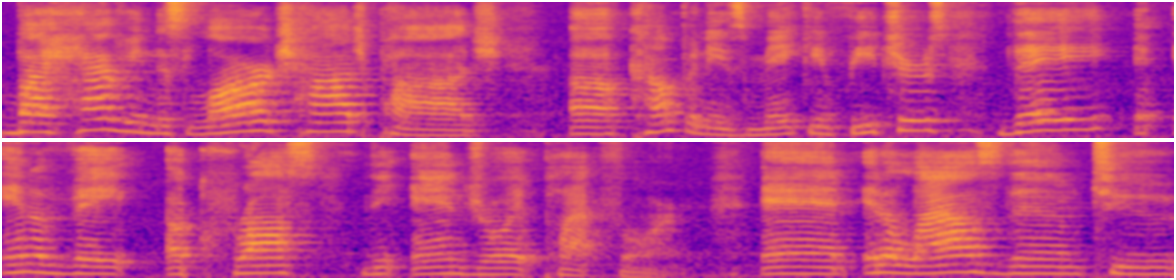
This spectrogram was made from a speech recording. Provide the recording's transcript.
by having this large hodgepodge of companies making features, they innovate across the Android platform. And it allows them to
